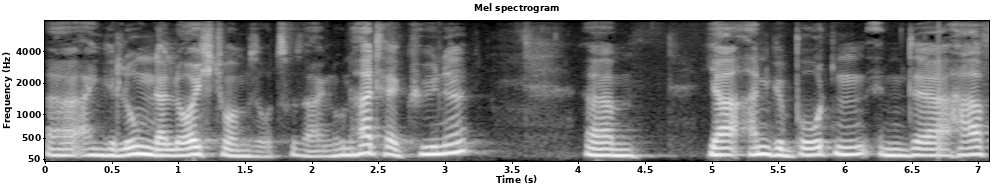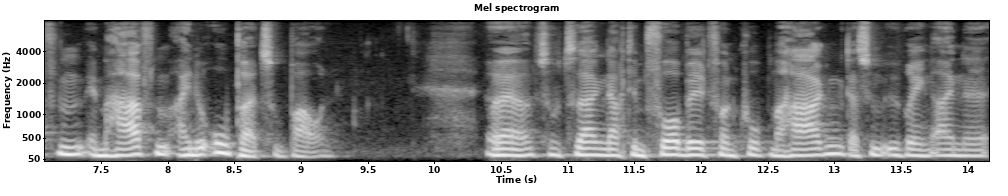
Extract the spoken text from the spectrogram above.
äh, ein gelungener Leuchtturm sozusagen. Nun hat Herr Kühne ähm, ja angeboten, in der Hafen, im Hafen eine Oper zu bauen. Äh, sozusagen nach dem Vorbild von Kopenhagen, das im Übrigen eine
